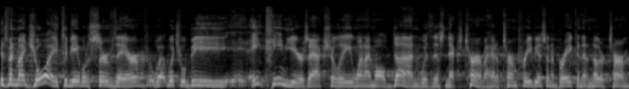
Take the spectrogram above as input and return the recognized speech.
It's been my joy to be able to serve there, which will be 18 years actually when I'm all done with this next term. I had a term previous and a break and then another term.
